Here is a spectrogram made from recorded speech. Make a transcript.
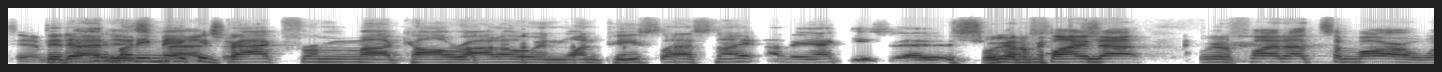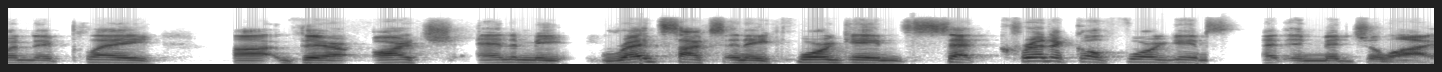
Tim. Did that everybody make magic. it back from uh, Colorado in one piece last night on the Yankees? Uh, We're gonna find out. We're going to find out tomorrow when they play uh, their arch enemy Red Sox in a four-game set, critical four-game set in mid-July.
